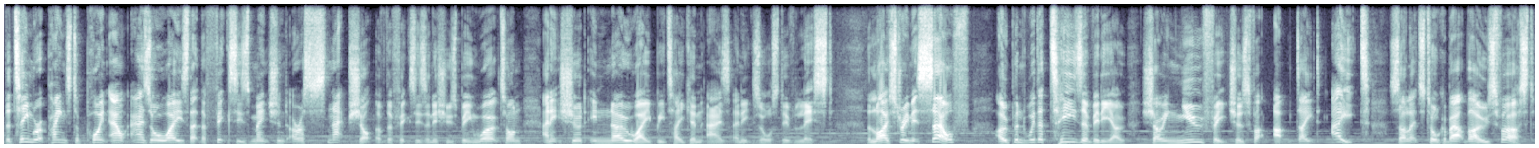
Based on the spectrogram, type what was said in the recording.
The team were at pains to point out as always that the fixes mentioned are a snapshot of the fixes and issues being worked on and it should in no way be taken as an exhaustive list. The livestream itself opened with a teaser video showing new features for update 8 so let's talk about those first.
